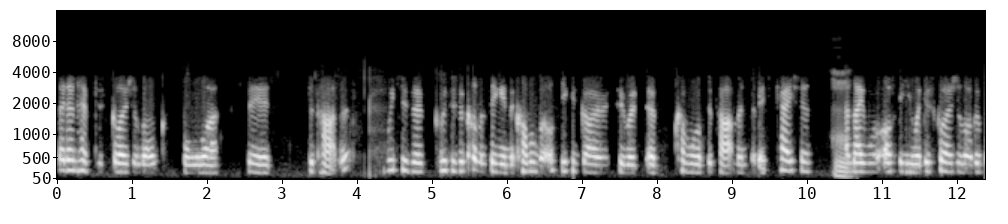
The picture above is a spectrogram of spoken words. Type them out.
They don't have disclosure logs for their departments, which is a which is a common thing in the Commonwealth. You can go to a, a Commonwealth Department of Education, hmm. and they will offer you a disclosure log of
